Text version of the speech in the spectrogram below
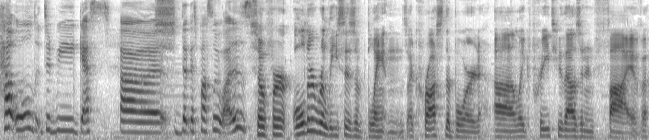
How old did we guess uh, that this possibly was? So for older releases of Blanton's across the board, uh, like pre two thousand and five,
